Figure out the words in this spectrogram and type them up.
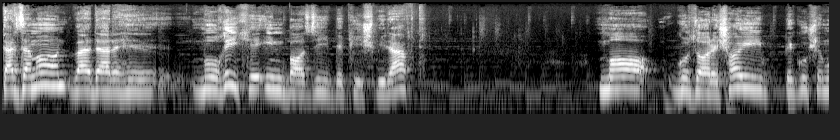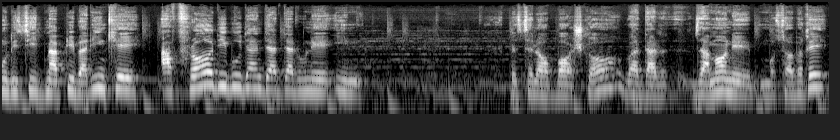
در زمان و در موقعی که این بازی به پیش می‌رفت ما گزارش هایی به گوشمون رسید مبنی بر این که افرادی بودند در درون این به باشگاه و در زمان مسابقه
